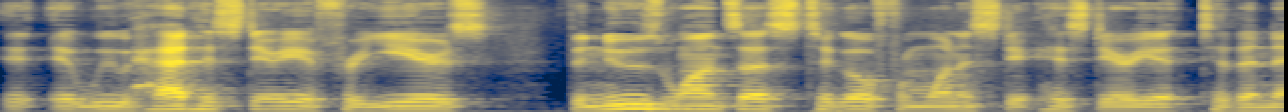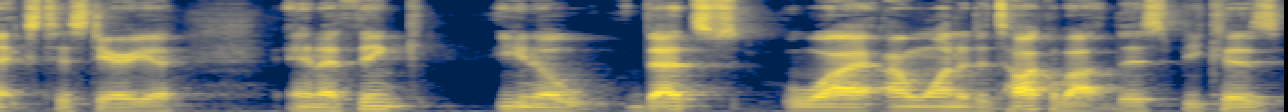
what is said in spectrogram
it, it, we had hysteria for years. The news wants us to go from one hysteria to the next hysteria, and I think you know that's why I wanted to talk about this because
